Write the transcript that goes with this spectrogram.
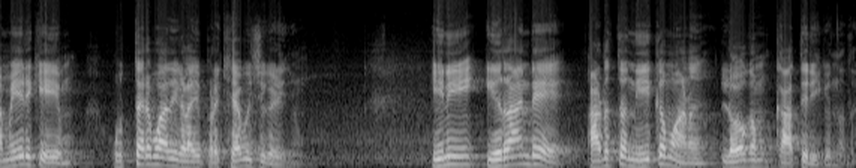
അമേരിക്കയെയും ഉത്തരവാദികളായി പ്രഖ്യാപിച്ചു കഴിഞ്ഞു. ഇനി ഇറാന്റെ അടുത്ത നീക്കമാണ് ലോകം കാത്തിരിക്കുന്നത്.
